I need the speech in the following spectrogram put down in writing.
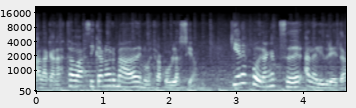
a la canasta básica normada de nuestra población. ¿Quiénes podrán acceder a la libreta?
